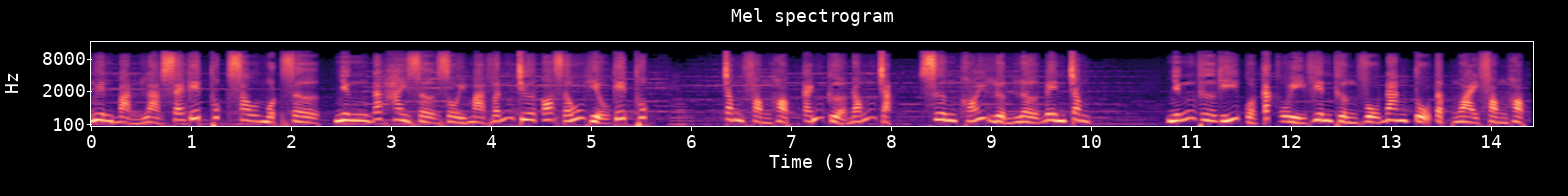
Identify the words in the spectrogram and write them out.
Nguyên bản là sẽ kết thúc sau một giờ, nhưng đã 2 giờ rồi mà vẫn chưa có dấu hiệu kết thúc. Trong phòng họp cánh cửa đóng chặt, sương khói lượn lờ bên trong. Những thư ký của các ủy viên thường vụ đang tụ tập ngoài phòng họp,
